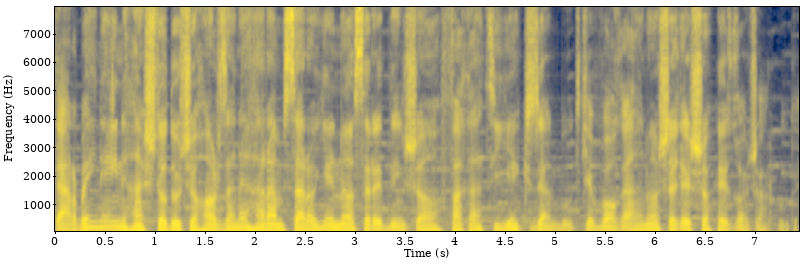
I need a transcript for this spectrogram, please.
در بین این 84 زن حرم سرای ناصر الدین شاه فقط یک زن بود که واقعا عاشق شاه قاجار بوده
